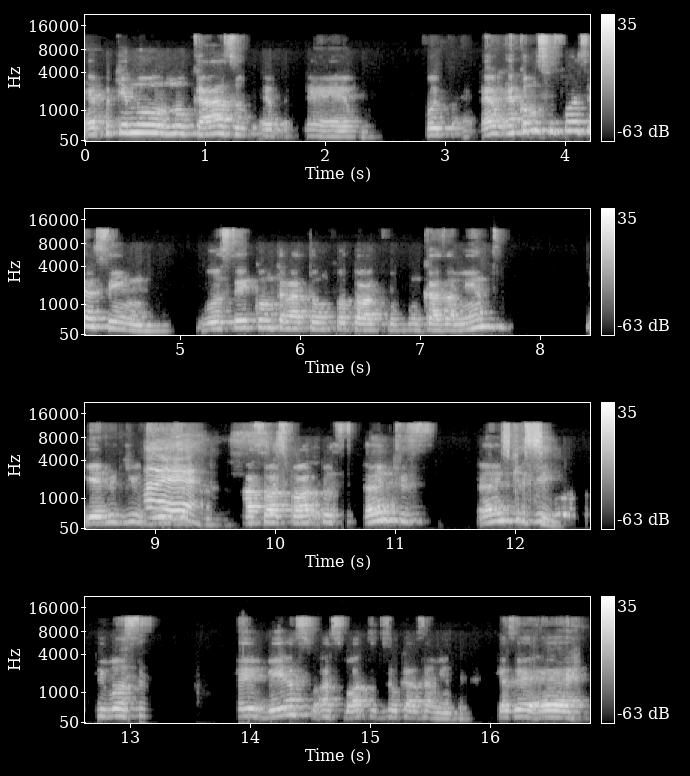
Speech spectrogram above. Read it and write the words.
é porque no, no caso, é, é, foi, é, é como se fosse assim: você contrata um fotógrafo para um casamento e ele divulga ah, é. as suas fotos antes, antes de, de você ver as, as fotos do seu casamento. Quer dizer, é,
